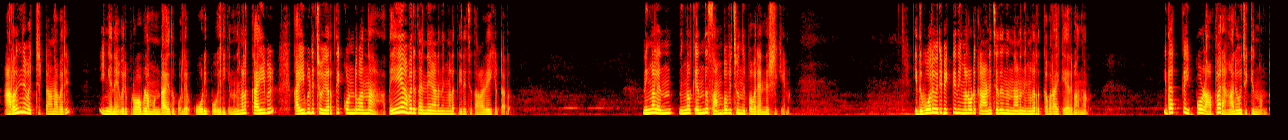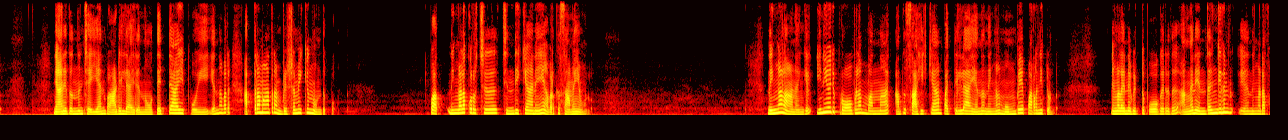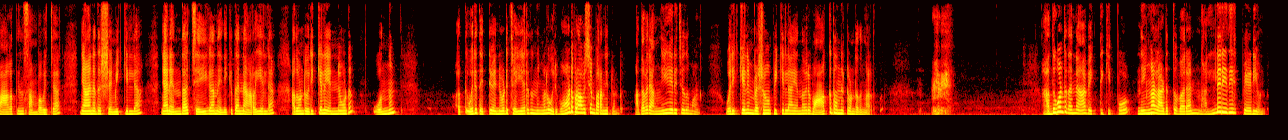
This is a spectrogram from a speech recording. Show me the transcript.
അറിഞ്ഞു വച്ചിട്ടാണ് അവർ ഇങ്ങനെ ഒരു പ്രോബ്ലം ഉണ്ടായതുപോലെ ഓടിപ്പോയിരിക്കുന്നത് നിങ്ങളെ കൈവി കൈപിടിച്ച് ഉയർത്തിക്കൊണ്ടുവന്ന അതേ അവർ തന്നെയാണ് നിങ്ങളെ തിരിച്ച് താഴേക്കിട്ടത്. നിങ്ങൾ എന്ത് നിങ്ങൾക്ക് എന്ത് സംഭവിച്ചു എന്നിപ്പോൾ അവരന്വേഷിക്കുകയാണ് ഇതുപോലെ ഒരു വ്യക്തി നിങ്ങളോട് കാണിച്ചതിൽ നിന്നാണ് നിങ്ങൾ റിക്കവറായി കയറി വന്നത്. ഇതൊക്കെ ഇപ്പോൾ അവരാലോചിക്കുന്നുണ്ട്. ഞാനിതൊന്നും ചെയ്യാൻ പാടില്ലായിരുന്നു തെറ്റായിപ്പോയി എന്നവർ അത്രമാത്രം വിഷമിക്കുന്നുണ്ടിപ്പോൾ ഇപ്പോൾ നിങ്ങളെക്കുറിച്ച് ചിന്തിക്കാനേ അവർക്ക് സമയമുള്ളൂ. നിങ്ങളാണെങ്കിൽ ഇനിയൊരു പ്രോബ്ലം വന്നാൽ അത് സഹിക്കാൻ പറ്റില്ല എന്ന് നിങ്ങൾ മുമ്പേ പറഞ്ഞിട്ടുണ്ട്. നിങ്ങൾ എന്നെ വിട്ടു പോകരുത്. അങ്ങനെ എന്തെങ്കിലും നിങ്ങളുടെ ഭാഗത്തു നിന്ന് സംഭവിച്ചാൽ ഞാനത് ക്ഷമിക്കില്ല. ഞാൻ എന്താ ചെയ്യുക എന്ന് എനിക്ക് തന്നെ അറിയില്ല. അതുകൊണ്ട് ഒരിക്കലും എന്നോട് ഒന്നും ഒരു തെറ്റും എന്നോട് ചെയ്യരുത്. നിങ്ങൾ ഒരുപാട് പ്രാവശ്യം പറഞ്ഞിട്ടുണ്ട്. അതവർ അംഗീകരിച്ചതുമാണ്. ഒരിക്കലും വിഷമിപ്പിക്കില്ല എന്നൊരു വാക്ക് തന്നിട്ടുണ്ട് നിങ്ങളടുത്ത് അതുകൊണ്ട് തന്നെ ആ വ്യക്തിക്ക് ഇപ്പോൾ നിങ്ങളടുത്ത് വരാൻ നല്ല രീതിയിൽ പേടിയുണ്ട്.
